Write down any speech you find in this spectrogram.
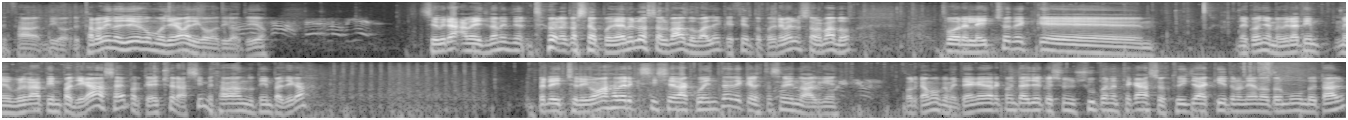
estaba, digo, estaba viendo yo cómo llegaba, digo, digo, tío. Si hubiera... A ver, yo también tengo una cosa, podría haberlo salvado, ¿vale? Que es cierto, podría haberlo salvado por el hecho de que... De coño, me hubiera, me hubiera dado tiempo a llegar, ¿sabes? Porque de hecho era así, me estaba dando tiempo a llegar. Pero he dicho, digo, vamos a ver si se da cuenta de que le está saliendo a alguien. Porque vamos, que me tenga que dar cuenta yo que soy un super en este caso. Estoy ya aquí troneando a todo el mundo y tal.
